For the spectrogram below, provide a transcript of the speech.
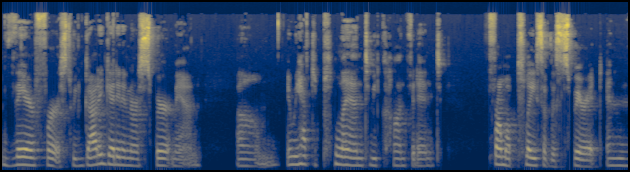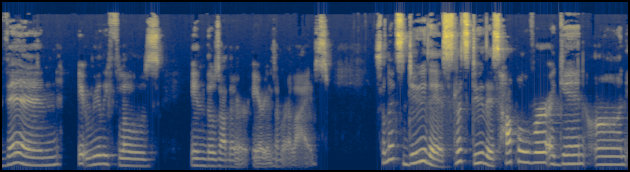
there first. We got to get it in our spirit, man. Um, and we have to plan to be confident from a place of the spirit. And then it really flows in those other areas of our lives. So let's do this. Let's do this. Hop over again on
